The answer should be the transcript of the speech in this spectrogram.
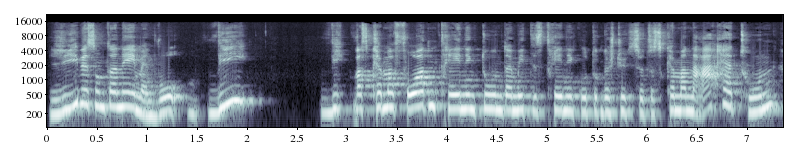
Liebes Unternehmen, wo, wie, wie, was können wir vor dem Training tun, damit das Training gut unterstützt wird? Das können wir nachher tun.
